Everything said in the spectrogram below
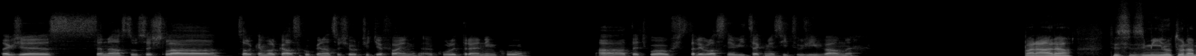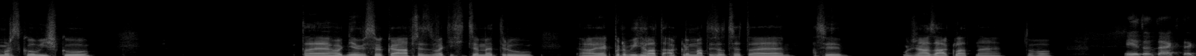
takže se nás tu sešla celkem velká skupina, což je určitě fajn kvůli tréninku. A teď už tady vlastně více jak měsíc užíváme. Paráda. Ty jsi zmínil tu nadmorskou výšku. To je hodně vysoká, přes 2000 metrů. A jak probíhala ta aklimatizace? To je asi možná základ, ne? Toho je to tak, tak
